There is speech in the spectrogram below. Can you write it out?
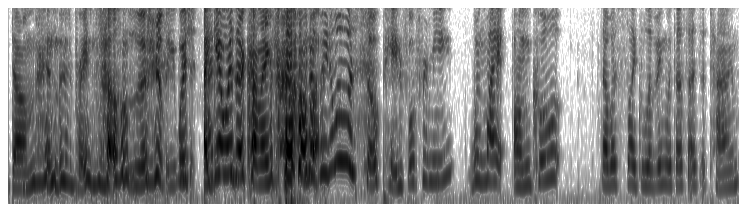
dumb and lose brain cells. literally, Which I get where they're coming from. No, but you know what was so painful for me when my uncle that was like living with us at the time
